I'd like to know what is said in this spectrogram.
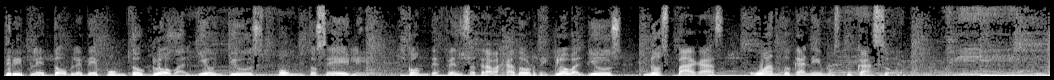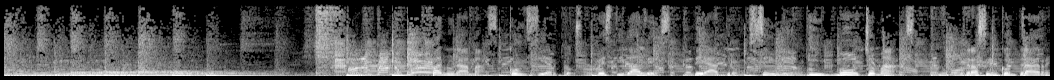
www.global-use.cl. Con Defensa Trabajador de Global Use nos pagas cuando ganemos tu caso. Panoramas, conciertos, festivales, teatro, cine y mucho más. Lo podrás encontrar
